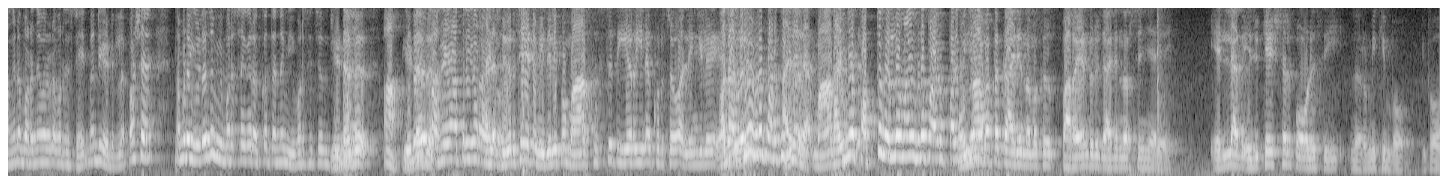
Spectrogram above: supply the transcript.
അങ്ങനെ പറഞ്ഞവരുടെ പറഞ്ഞ സ്റ്റേറ്റ്മെന്റ് കേട്ടിട്ടില്ല. പക്ഷേ നമ്മുടെ ഇടത് വിമർശകരൊക്കെ തന്നെ വിമർശിച്ചത് ഇടത് ആ ഇടത് സഹയാത്രികർ തീർച്ചയായിട്ടും. ഇതിലിപ്പോ മാർക്സിസ്റ്റ് തിയറിനെ കുറിച്ചോ അല്ലെങ്കിൽ അതല്ലല്ലോ ഇവിടെ പഠിപ്പിക്കുന്നത് കഴിഞ്ഞ പത്ത് കൊല്ലമായി ഇവിടെ ഒന്നാമത്തെ കാര്യം നമുക്ക് പറയേണ്ട ഒരു കാര്യം എന്ന് വെച്ച് കഴിഞ്ഞാൽ എല്ലാ എഡ്യൂക്കേഷണൽ പോളിസി നിർമ്മിക്കുമ്പോൾ ഇപ്പോൾ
